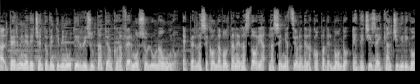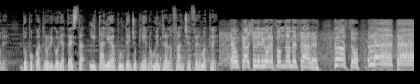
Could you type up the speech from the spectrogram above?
Al termine dei 120 minuti il risultato è ancora fermo sull'1-1 e per la seconda volta nella storia l'assegnazione della Coppa del Mondo è decisa ai calci di rigore. Dopo quattro rigori a testa l'Italia è a punteggio pieno mentre la Francia è ferma a tre. È un calcio di rigore fondamentale. Grosso, rete!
